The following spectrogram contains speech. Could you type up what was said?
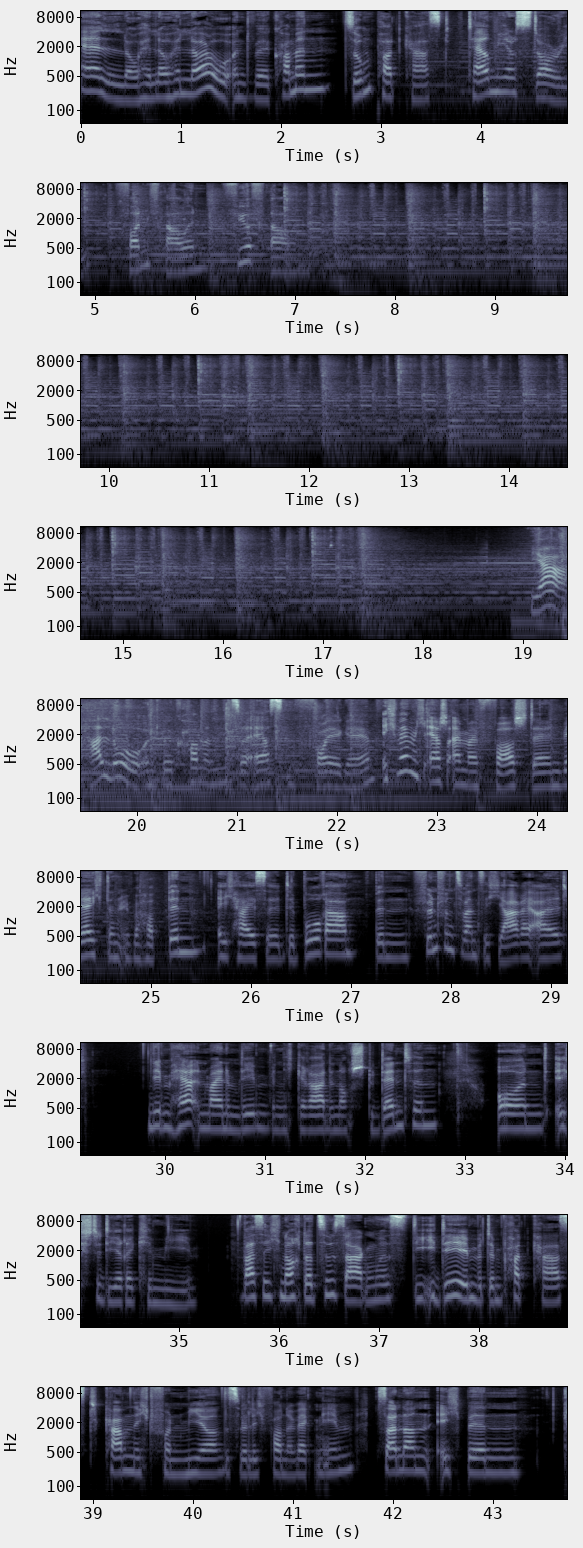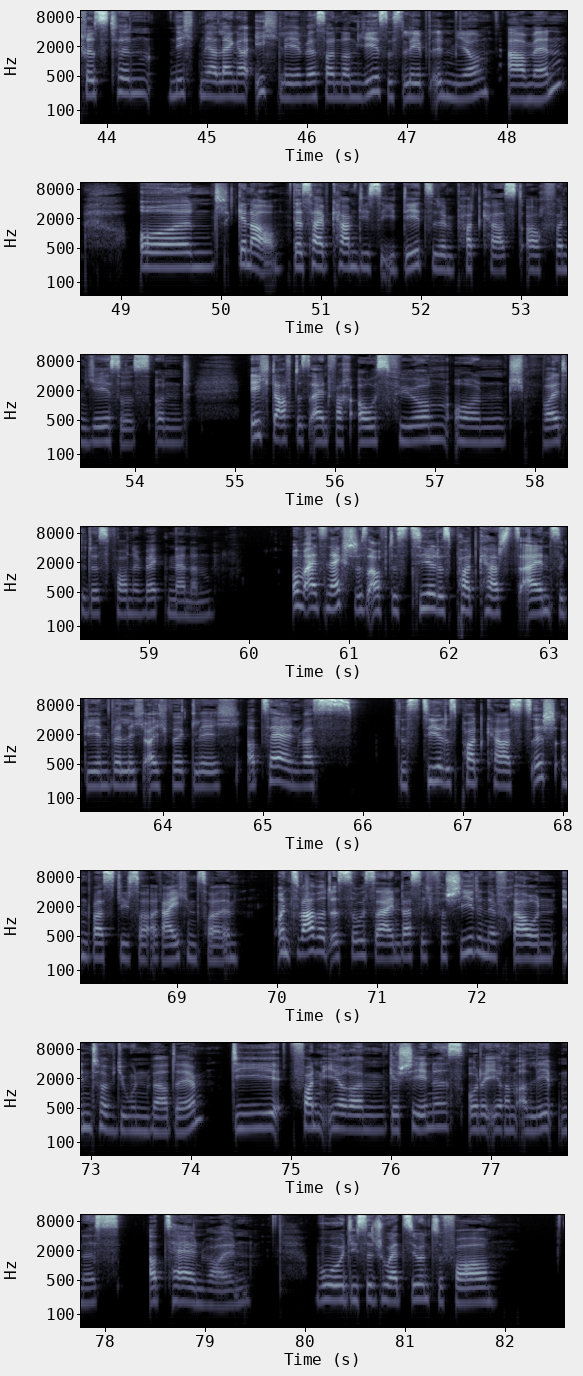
Hello, hello, hello und willkommen zum Podcast Tell Me Your Story von Frauen für Frauen. Ja, hallo und willkommen zur ersten Folge. Ich will mich erst einmal vorstellen, wer ich denn überhaupt bin. Ich heiße Deborah, bin 25 Jahre alt, Nebenher in meinem Leben bin ich gerade noch Studentin und ich studiere Chemie. Was ich noch dazu sagen muss, die Idee mit dem Podcast kam nicht von mir, das will ich vorne wegnehmen, sondern ich bin Christin, nicht mehr länger ich lebe, sondern Jesus lebt in mir. Amen. Und genau, deshalb kam diese Idee zu dem Podcast auch von Jesus und ich darf das einfach ausführen und wollte das vorneweg nennen. Um als nächstes auf das Ziel des Podcasts einzugehen, will ich euch wirklich erzählen, was das Ziel des Podcasts ist und was dieser erreichen soll. Und zwar wird es so sein, dass ich verschiedene Frauen interviewen werde, die von ihrem Geschehnis oder ihrem Erlebnis erzählen wollen, wo die Situation zuvor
